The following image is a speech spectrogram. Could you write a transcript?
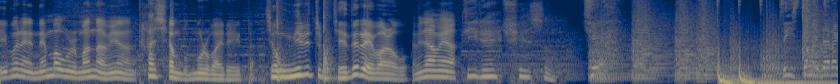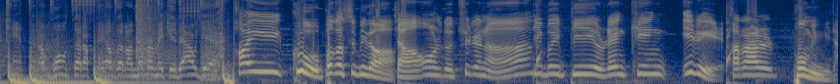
이번에 넷마블을 만나면 다시 한번 물어봐야 되겠다 정리를 좀 제대로 해봐라고 왜냐면 딜에 취했어 Yeah. 하이쿠 반갑습니다. 자 오늘도 출연한 PVP 랭킹 1위 8알 봄입니다.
